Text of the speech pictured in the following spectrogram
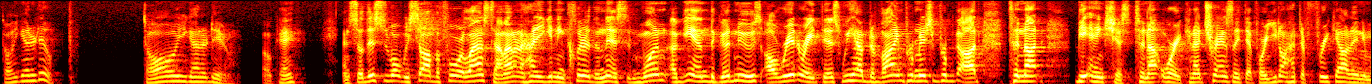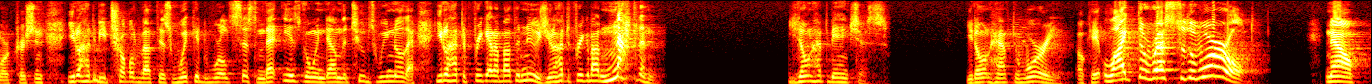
That's all you got to do. That's all you got to do, okay? And so this is what we saw before last time. I don't know how you're getting clearer than this. And one, again, the good news, I'll reiterate this. We have divine permission from God to not be anxious, to not worry. Can I translate that for you? You don't have to freak out anymore, Christian. You don't have to be troubled about this wicked world system. That is going down the tubes. We know that. You don't have to freak out about the news. You don't have to freak about nothing. You don't have to be anxious. You don't have to worry, okay? Like the rest of the world. Now,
